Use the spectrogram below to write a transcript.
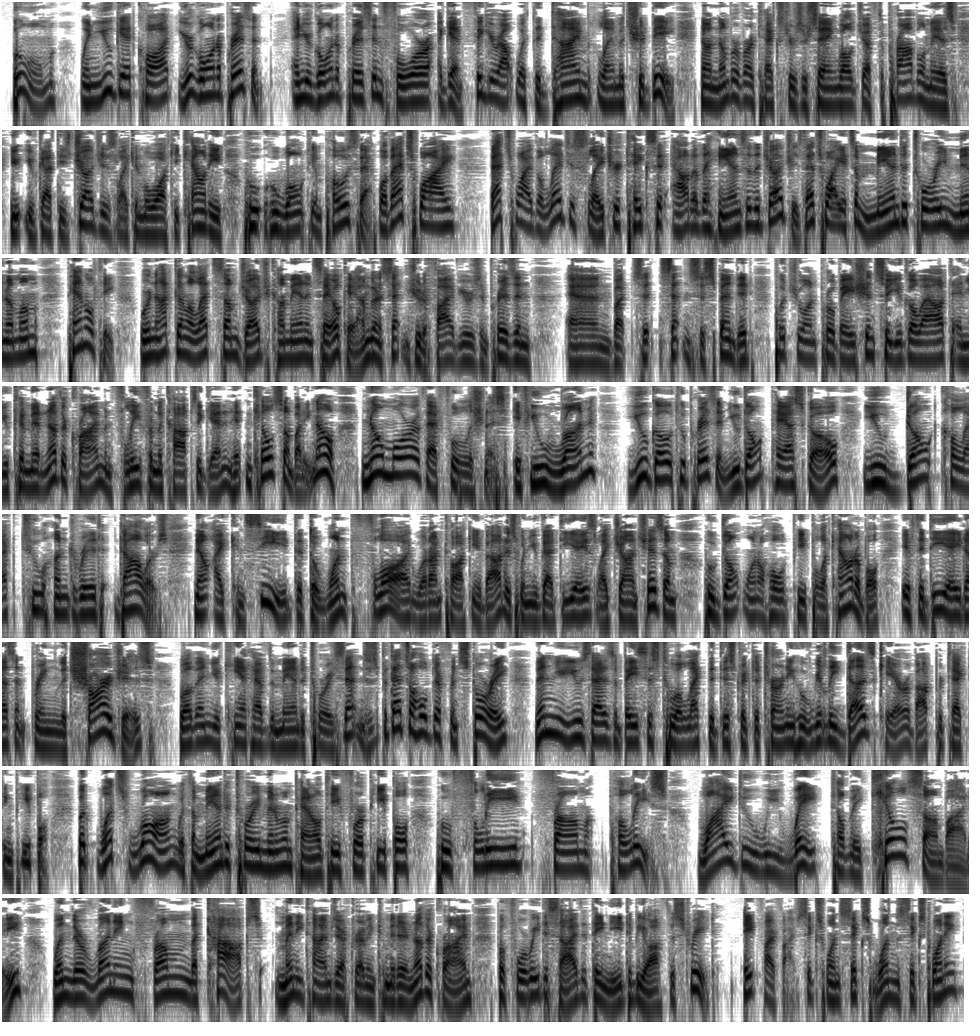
Boom. When you get caught, you're going to prison. And you're going to prison for, again, figure out what the time limit should be. Now, a number of our texters are saying, well, Jeff, the problem is you, have got these judges like in Milwaukee County who, who won't impose that. Well, that's why that's why the legislature takes it out of the hands of the judges. That's why it's a mandatory minimum penalty. We're not going to let some judge come in and say, okay, I'm going to sentence you to five years in prison and but sentence suspended, put you on probation, so you go out and you commit another crime and flee from the cops again and hit and kill somebody. No, no more of that foolishness. If you run, you go to prison. You don't pass go. You don't collect $200. Now, I concede that the one flaw in what I'm talking about is when you've got DAs like John Chisholm who don't want to hold people accountable. If the DA doesn't bring the charges, well, then you can't have the mandatory sentences. But that's a whole different story. Then you use that as a basis to elect the district attorney who really does care about protecting people. But what's wrong with a mandatory minimum penalty for people who flee from police? Why do we wait till they kill somebody when they're running from the cops many times after having committed another crime before we decide that they need to be off the street? 855 616 1620.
